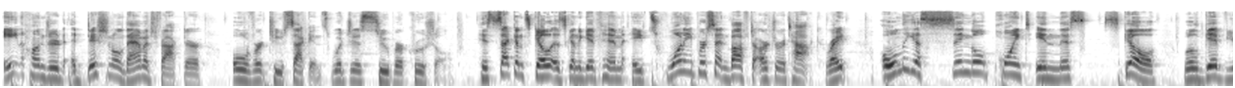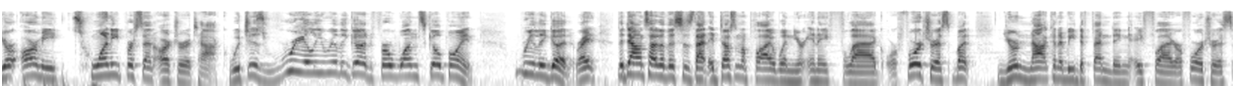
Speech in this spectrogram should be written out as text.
800 additional damage factor over two seconds which is super crucial. His second skill is going to give him a 20 percent buff to archer attack right? Only a single point in this skill will give your army 20 percent archer attack which is really really good for one skill point really good right? The downside of this is that it doesn't apply when you're in a flag or fortress but you're not going to be defending a flag or fortress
